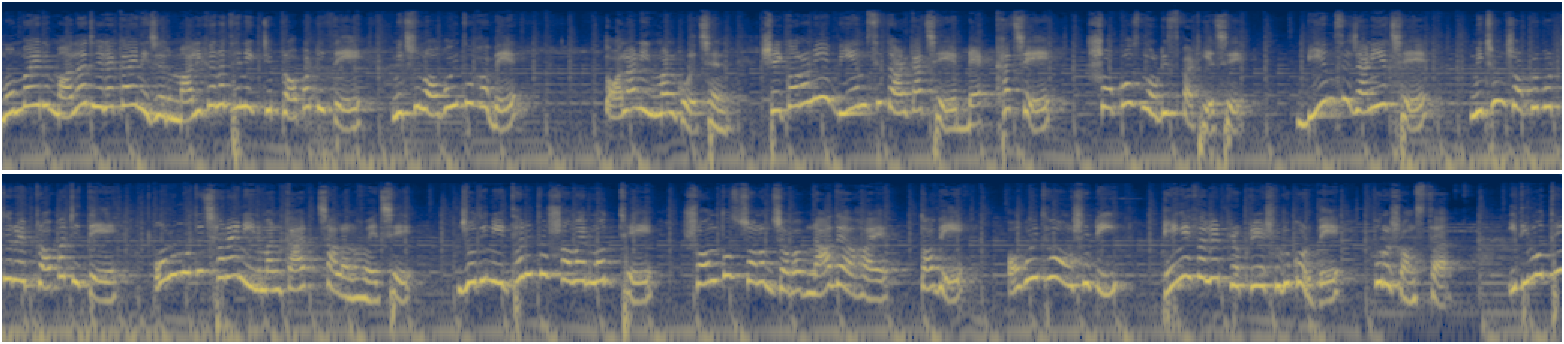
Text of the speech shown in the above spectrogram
মুম্বাইয়ের মালাড এলাকায় নিজের মালিকানাধীন একটি প্রপার্টিতে মিঠুন অবৈধভাবে তলা নির্মাণ করেছেন। সেই কারণে বিএমসি তার কাছে ব্যাখ্যা চেয়ে শোকজ নোটিশ পাঠিয়েছে। বিএমসি জানিয়েছে মিঠুন চক্রবর্তীর ওই প্রপার্টিতে অনুমতি ছাড়াই নির্মাণ কাজ চালানো হয়েছে। যদি নির্ধারিত সময়ের মধ্যে সন্তোষজনক জবাব না দেওয়া হয়, তবে অবৈধ অংশটি ভেঙে ফেলার প্রক্রিয়া শুরু করবে পুরো সংস্থা। ইতিমধ্যে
